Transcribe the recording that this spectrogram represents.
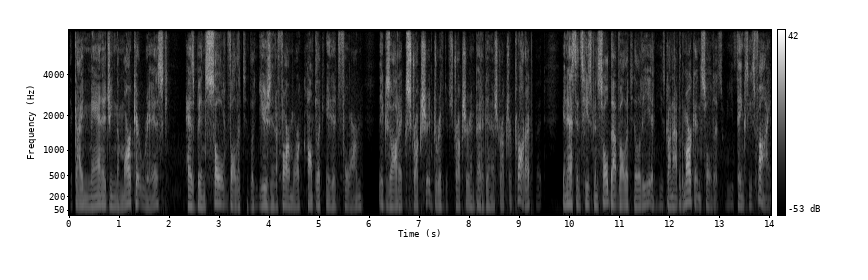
the guy managing the market risk has been sold volatility using a far more complicated form, exotic structure, derivative structure embedded in a structured product. But in essence, he's been sold that volatility and he's gone out to the market and sold it. So he thinks he's fine.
